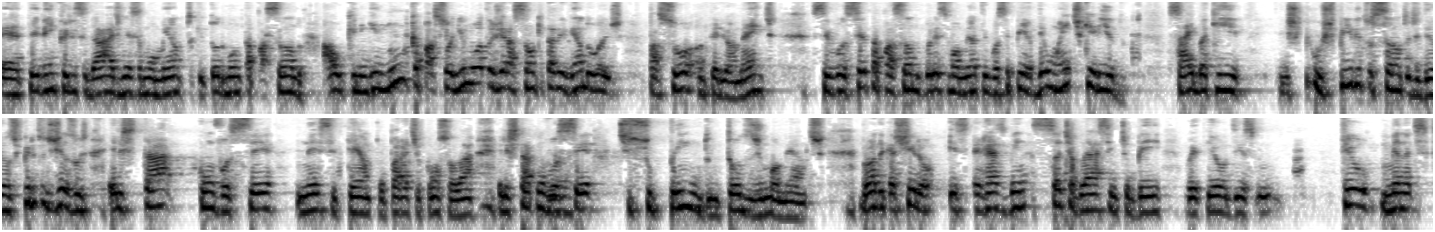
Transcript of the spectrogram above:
é, teve infelicidade nesse momento que todo mundo está passando, algo que ninguém nunca passou, nenhuma outra geração que está vivendo hoje passou anteriormente. Se você está passando por esse momento e você perdeu um ente querido, saiba que o Espírito Santo de Deus, o Espírito de Jesus, ele está com você nesse tempo para te consolar. Ele está com você te suprindo em todos os momentos. Brother Kashiro, it has been such a blessing to be with you this few minutes,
